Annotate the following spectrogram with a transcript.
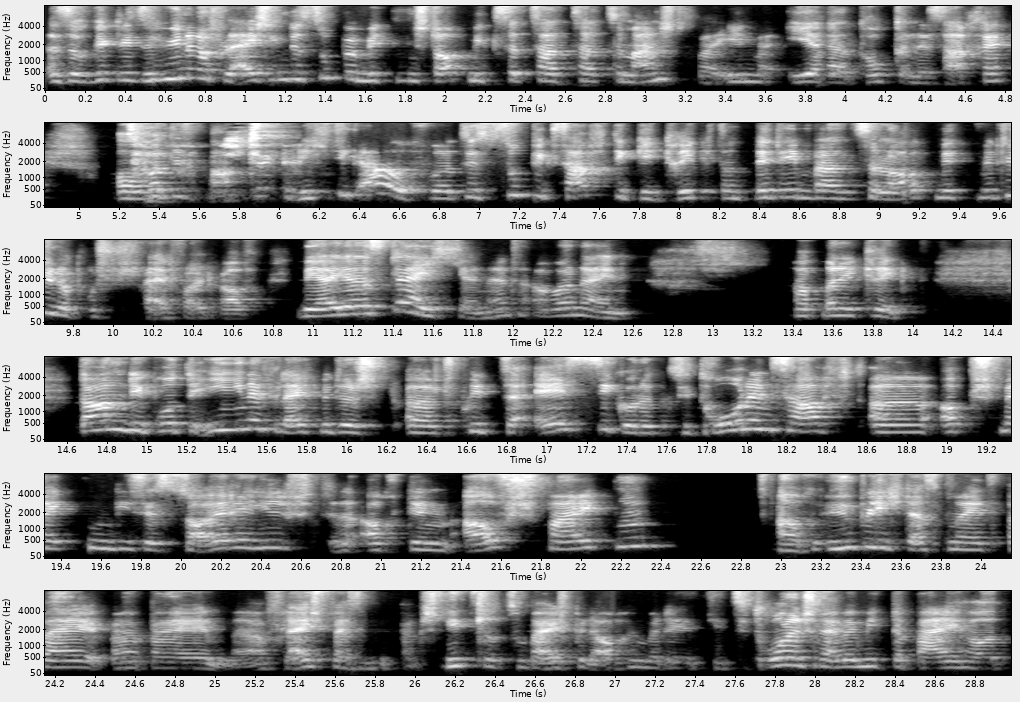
Also wirklich so Hühnerfleisch in der Suppe mit dem Stabmixer zermanscht, war immer eher eine trockene Sache. Aber das macht halt richtig auf. Man hat das suppig saftig gekriegt und nicht eben einen Salat mit, mit Hühnerbrust Streifall drauf. Wäre ja das Gleiche, nicht? aber nein, hat man nicht gekriegt. Dann die Proteine vielleicht mit der äh, Spritzer Essig oder Zitronensaft äh, abschmecken. Diese Säure hilft auch dem Aufspalten. Auch üblich, dass man jetzt bei, äh, bei äh, Fleischspeisen, beim Schnitzel zum Beispiel auch immer die, die Zitronenscheibe mit dabei hat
